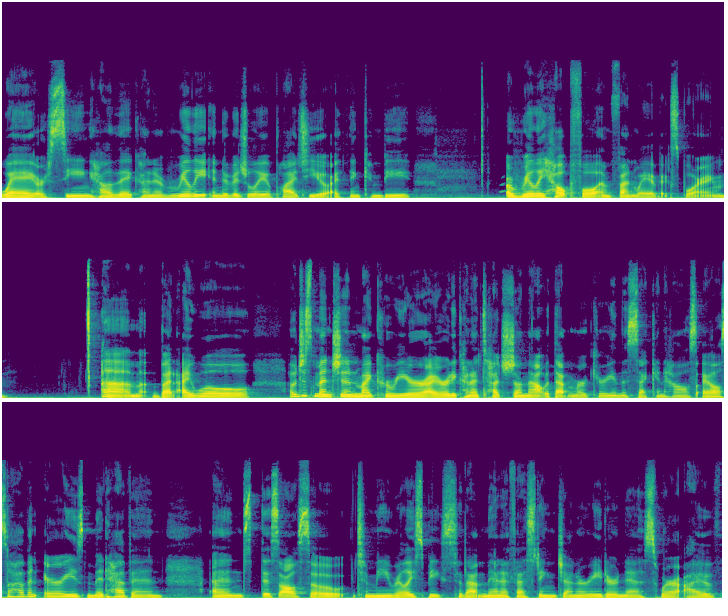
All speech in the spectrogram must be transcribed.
way or seeing how they kind of really individually apply to you, I think can be a really helpful and fun way of exploring. Um, but I will. I would just mention my career. I already kind of touched on that with that Mercury in the second house. I also have an Aries midheaven. And this also, to me, really speaks to that manifesting generatorness where I've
